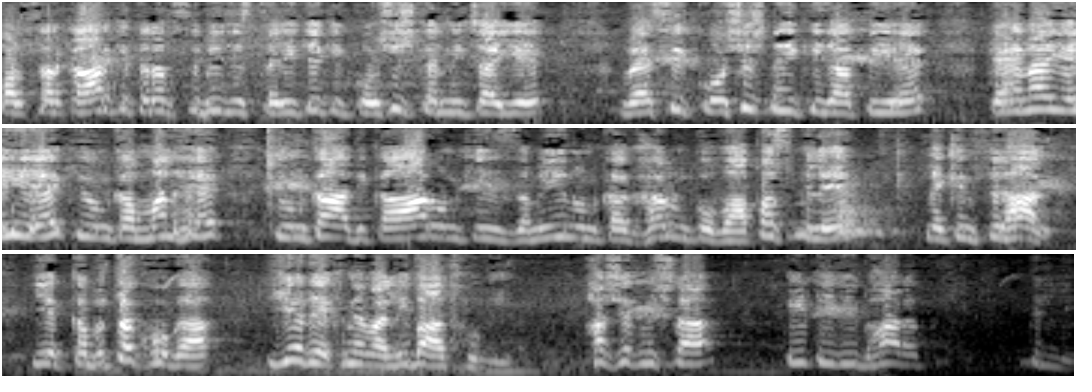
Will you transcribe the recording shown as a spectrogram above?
और सरकार की तरफ़ से भी जिस तरीके की कोशिश करनी चाहिए, वैसी कोशिश नहीं की जाती है। कहना यही है कि उनका मन है कि उनका अधिकार, उनकी ज़मीन, उनका घर उनको वापस मिले, लेकिन फ़िलहाल ये कब तक होगा, ये देखने वाली बात होगी। हर्षित मिश्रा ईटीवी भारत, दिल्ली।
